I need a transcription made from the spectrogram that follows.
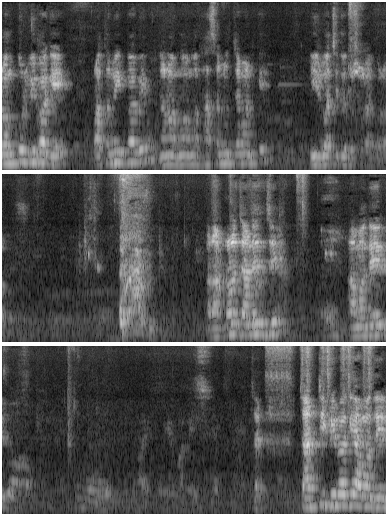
রংপুর বিভাগে প্রাথমিকভাবে জনাব মোহাম্মদ হাসানুজ্জামানকে নির্বাচিত ঘোষণা করা হয় আর আপনারা জানেন যে আমাদের চারটি বিভাগে আমাদের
